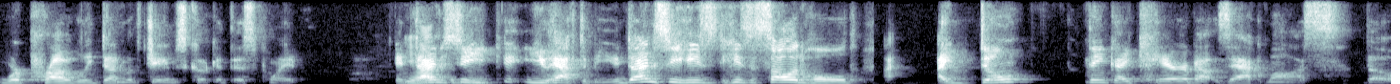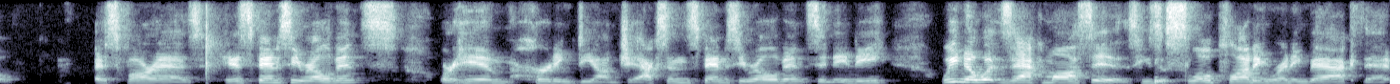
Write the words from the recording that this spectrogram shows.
we're probably done with James Cook at this point. In You have Dynasty, you have to be. In Dynasty, he's he's a solid hold. I, I don't think I care about Zach Moss though, as far as his fantasy relevance or him hurting Deon Jackson's fantasy relevance in Indy. We know what Zach Moss is. He's a slow plotting running back that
